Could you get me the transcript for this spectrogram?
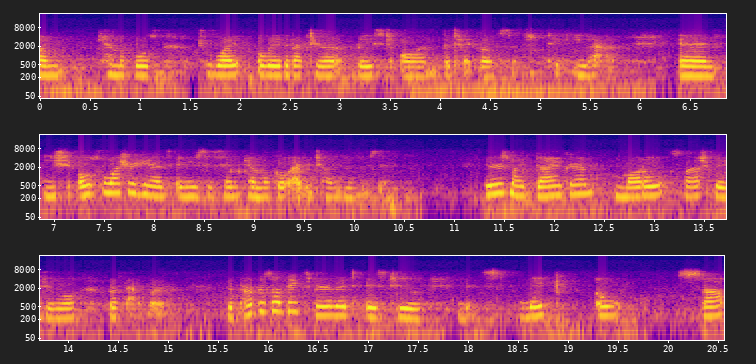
um, chemicals to wipe away the bacteria based on the type of septic tank you have. And you should also wash your hands and use the same chemical every time you use it. Here's my diagram, model, slash visual for fatberg. The purpose of the experiment is to make a stop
